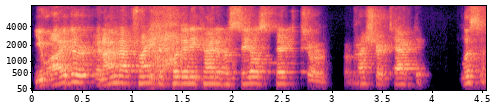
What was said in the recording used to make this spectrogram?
You either, and I'm not trying to put any kind of a sales pitch or pressure tactic. Listen,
